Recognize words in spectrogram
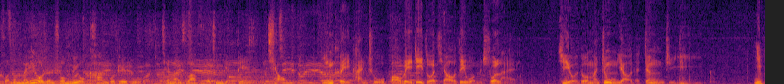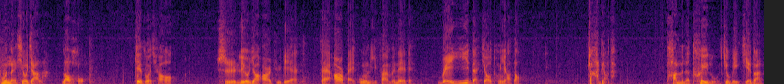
可能没有人说没有看过这部前南斯拉夫的经典电影《桥》。您可以看出，保卫这座桥对我们说来，具有多么重要的政治意义。你不能休假了，老虎。这座桥是六幺二据点在二百公里范围内的唯一的交通要道，炸掉它，他们的退路就被截断了。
